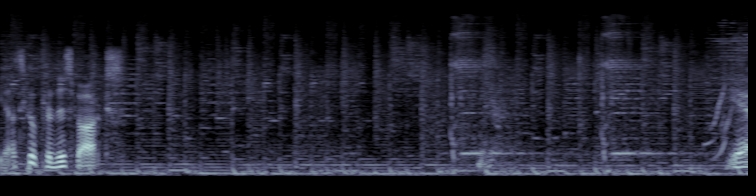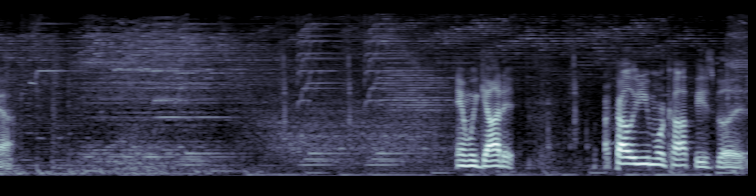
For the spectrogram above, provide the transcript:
Yeah, let's go for this box. Yeah. And we got it. I probably need more copies, but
